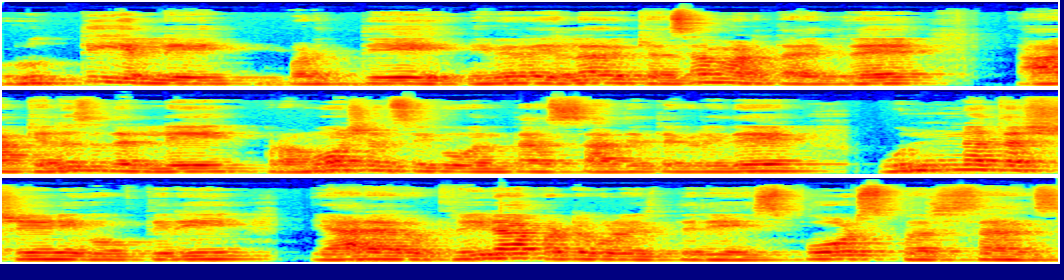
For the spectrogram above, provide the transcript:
ವೃತ್ತಿಯಲ್ಲಿ ಬಡ್ತಿ. ನೀವೇನೋ ಎಲ್ಲರೂ ಕೆಲಸ ಮಾಡ್ತಾ ಇದ್ರೆ ಆ ಕೆಲಸದಲ್ಲಿ ಪ್ರಮೋಷನ್ ಸಿಗುವಂತ ಸಾಧ್ಯತೆಗಳಿದೆ. ಉನ್ನತ ಶ್ರೇಣಿಗೆ ಹೋಗ್ತೀರಿ. ಯಾರ್ಯಾರು ಕ್ರೀಡಾಪಟುಗಳು ಇರ್ತೀರಿ ಸ್ಪೋರ್ಟ್ಸ್ ಪರ್ಸನ್ಸ್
